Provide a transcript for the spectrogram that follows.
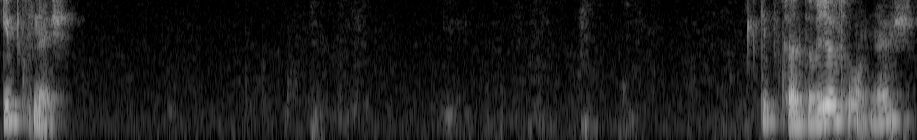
Gibt's nicht. Gibt's halt Realtor nicht.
